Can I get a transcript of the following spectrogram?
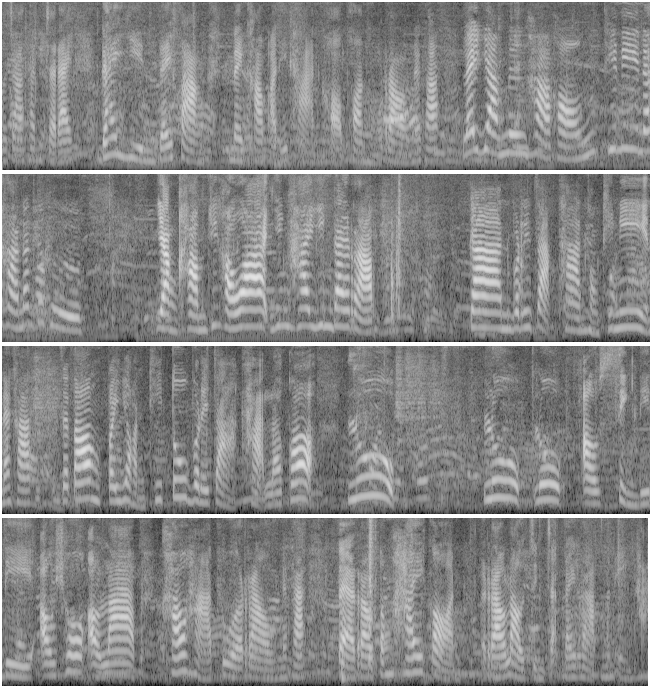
พเจ้าท่านจะได้ได้ยินได้ฟังในคำอธิษฐานขอพรของเรานะคะ และอีกอย่างหนึ่งค่ะของที่นี่นะคะ นั่นก็คืออย่างคำที่เขาว่ายิ่งให้ยิ่งได้รับ การบริจาคทานของที่นี่นะคะ จะต้องไปหย่อนที่ตู้บริจาคค่ะ แล้วก็รูปรูปรูปเอาสิ่งดีๆ เอาโชคเอาลาบเข้าหาตัวเรานะคะ แต่เราต้องให้ก่อนแล้วเราจึงจะได้รับนั่นเองค่ะ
